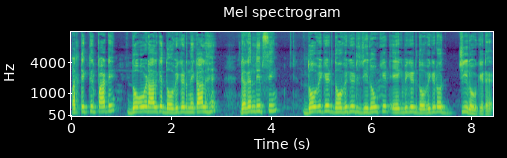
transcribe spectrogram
प्रतीक त्रिपाठी, दो ओवर डाल के दो विकेट निकाले हैं। गगनदीप सिंह दो विकेट दो विकेट ज़ीरो विकेट एक विकेट दो विकेट और ज़ीरो विकेट है।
